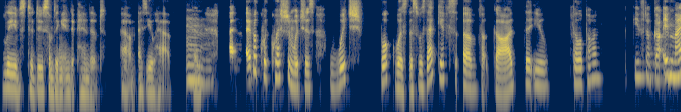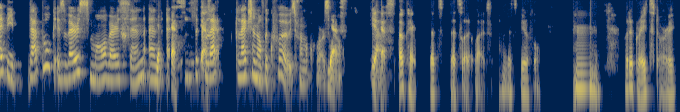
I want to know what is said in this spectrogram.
leaves to do something independent um, as you have. Mm. and I, I have a quick question which is which book was this? Was that gifts of god that you fell upon? Gift of god. It might be. That book is very small very thin and yes. it's a yes. collect, collection of the quotes from a course yes. Yeah. yes. Okay that's that's what it was. That's beautiful. what a great story.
